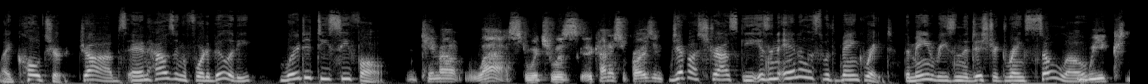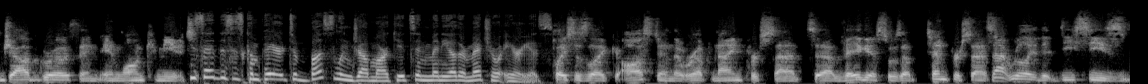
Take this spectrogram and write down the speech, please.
like culture, jobs, and housing affordability, where did DC fall? Came out last, which was kind of surprising. Jeff Ostrowski is an analyst with Bankrate. The main reason the district ranks so low weak job growth and, and long commutes. He said this is compared to bustling job markets in many other metro areas. Places like Austin that were up 9%, uh, Vegas was up 10%. It's not really that DC's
